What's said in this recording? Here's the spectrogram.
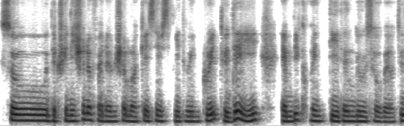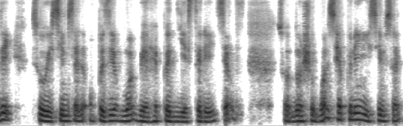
So the traditional financial market seems to be doing great today and Bitcoin didn't do so well today. So it seems like the opposite of what had happened yesterday itself. So I'm not sure what's happening. It seems like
